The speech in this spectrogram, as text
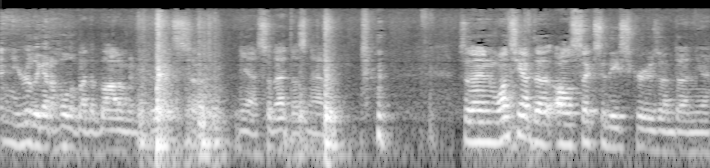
And you really got to hold it by the bottom you do this. So yeah, so that doesn't happen. so then once you have the all six of these screws undone, you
